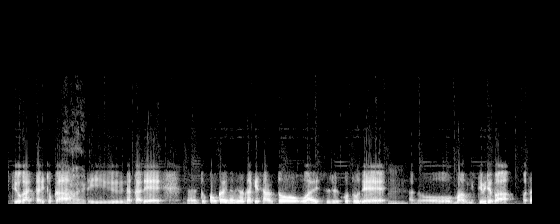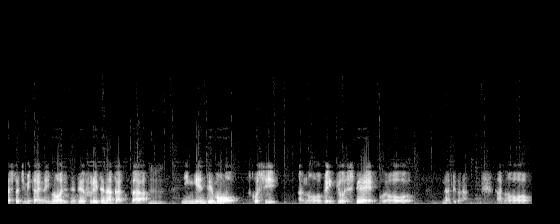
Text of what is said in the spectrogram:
必要があったりとはい。かっていう中で、うんと今回の身竹さんとお会いすることで、うん。あのーまあ、言ってみれば、私たちみたいな今まで全然触れてなかったうん。人間でも少しあの勉強してこうなんていうかなあの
